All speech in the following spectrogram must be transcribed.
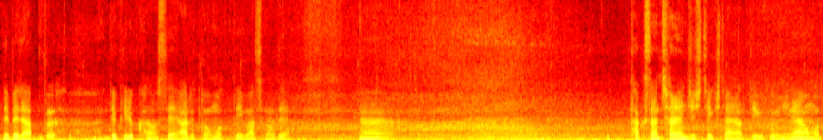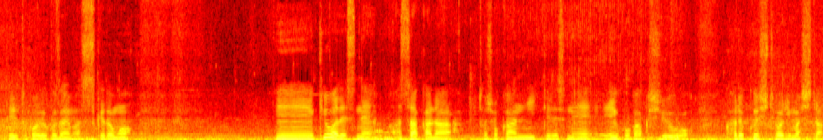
レベルアップできる可能性あると思っていますので、うん、たくさんチャレンジしていきたいなというふうにね思っているところでございますけども。えー、今日はですね朝から図書館に行ってですね英語学習を軽くしておりました、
